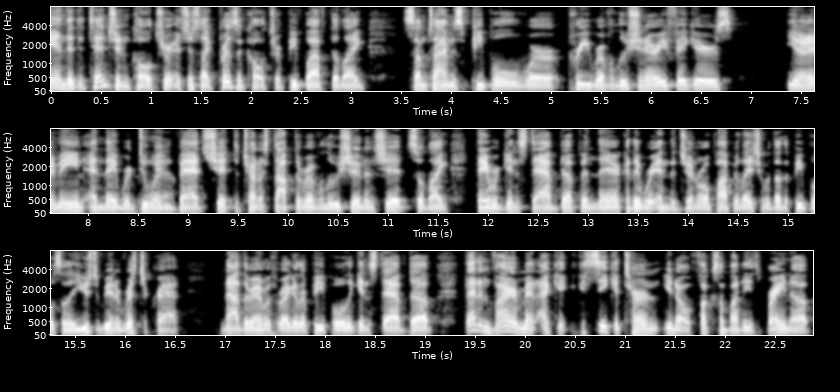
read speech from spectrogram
in the detention culture, it's just like prison culture. People have to like sometimes people were pre-revolutionary figures you know what I mean? And they were doing yeah. bad shit to try to stop the revolution and shit. So like they were getting stabbed up in there because they were in the general population with other people. So they used to be an aristocrat. Now they're in with regular people. They're getting stabbed up. That environment, I could, could see could turn, you know, fuck somebody's brain up.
